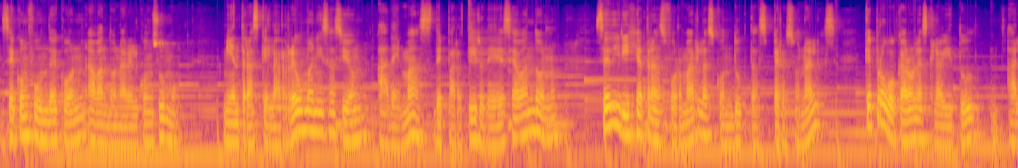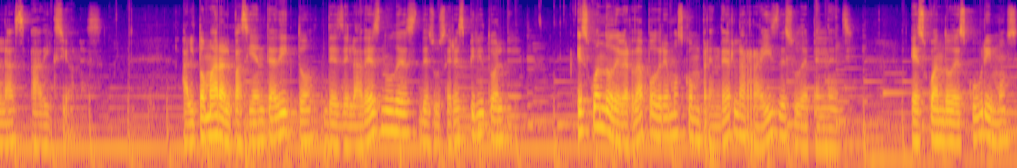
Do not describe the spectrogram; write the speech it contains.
se confunde con abandonar el consumo, mientras que la rehumanización, además de partir de ese abandono, se dirige a transformar las conductas personales que provocaron la esclavitud a las adicciones. Al tomar al paciente adicto desde la desnudez de su ser espiritual, es cuando de verdad podremos comprender la raíz de su dependencia. Es cuando descubrimos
